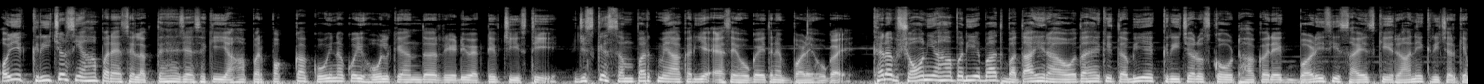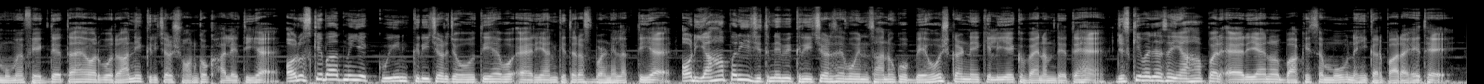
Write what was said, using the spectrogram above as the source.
और ये क्रीचर्स यहाँ पर ऐसे लगते हैं, जैसे कि यहाँ पर पक्का कोई ना कोई होल के अंदर रेडियो एक्टिव चीज़ थी, जिसके संपर्क में आकर ये ऐसे हो गए, इतने बड़े हो गए। खैर, अब शॉन यहाँ पर ये बात बता ही रहा होता है कि तभी एक क्रीचर उसको उठाकर एक बड़ी सी साइज़ की रानी क्रीचर के मुँह में फेंक देता है और वो रानी क्रीचर शॉन को खा लेती है। और उसके बाद में ये क्वीन क्रीचर जो होती है, वो एरियन की तरफ़ बढ़ने लगती है। और यहाँ पर ये जितने भी क्रीचर है, वो इंसानों को बेहोश करने के लिए एक वैनम देते हैं, जिसकी वजह से यहाँ पर एरियन और बाकी सब मूव नहीं कर पा रहे थे।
